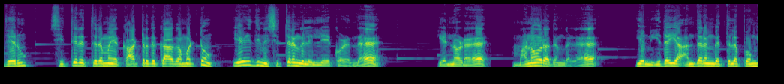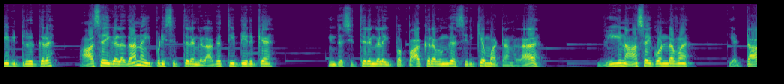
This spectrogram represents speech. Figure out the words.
வெறும் சித்திர திறமைய காட்டுறதுக்காக மட்டும் எழுதின சித்திரங்கள் இல்லையே குழந்தை என்னோட மனோரதங்களை என் இதய அந்தரங்கத்துல பொங்கிக்கிட்டு இருக்கிற ஆசைகளை தான் நான் இப்படி சித்திரங்களாக தீட்டியிருக்கேன் இந்த சித்திரங்களை இப்ப பாக்குறவங்க சிரிக்க மாட்டாங்களா? வீண் ஆசை கொண்டவன் எட்டா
